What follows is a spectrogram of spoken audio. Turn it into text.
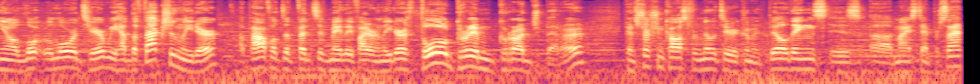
you know, lords here. We have the faction leader, a powerful defensive melee fighter and leader, Thorgrim Grudgebearer. Construction cost for military recruitment buildings is uh, minus 10%.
